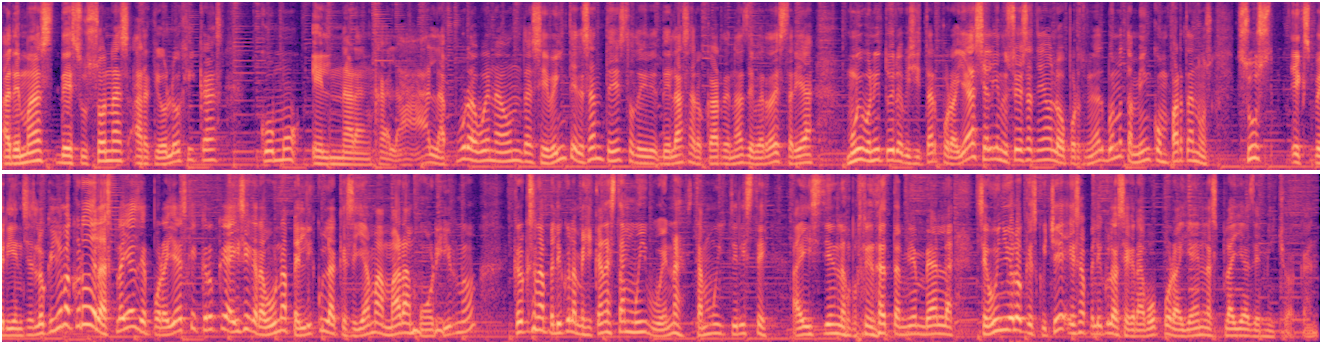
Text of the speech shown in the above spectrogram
además de sus zonas arqueológicas como el Naranjal. Ah, la pura buena onda. Se ve interesante esto de, Lázaro Cárdenas. De verdad estaría muy bonito ir a visitar por allá. Si alguien de ustedes ha tenido la oportunidad, bueno, también compártanos sus experiencias. Lo que yo me acuerdo de las playas de por allá es que creo que ahí se grabó una película que se llama Amar a Morir, ¿no? Creo que es una película mexicana, está muy buena, está muy triste. Ahí si tienen la oportunidad también véanla. Según yo lo que escuché, esa película se grabó por allá en las playas de Michoacán.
